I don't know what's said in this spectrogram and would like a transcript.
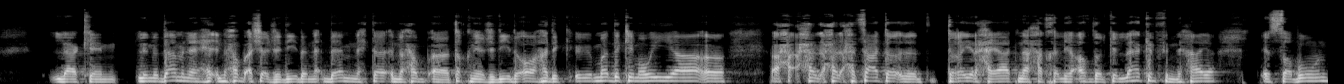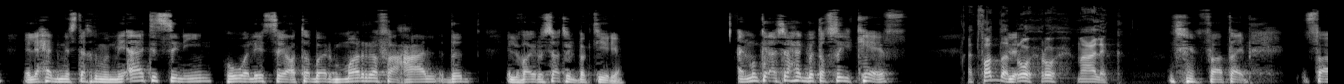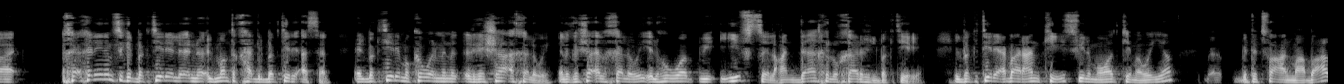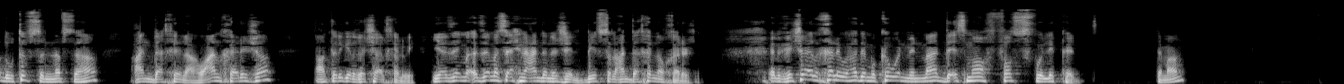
لكن لأنه دائما نحب أشياء جديدة دائما نحتاج نحب تقنية جديدة. آه هذه مادة كيماوية حتساعد تغير حياتنا حتخليها أفضل كلها لكن في النهاية الصابون اللي إحنا بنستخدمه من مئات السنين هو لسه يعتبر مرة فعال ضد الفيروسات والبكتيريا. أنا ممكن أشرح لك بتفصيل كيف؟ اتفضل ل... روح روح ما عليك. فطيب. ف خلينا نمسك البكتيريا لأنه المنطق حق البكتيريا أسهل، البكتيريا مكون من غشاء خلوي، الغشاء الخلوي اللي هو يفصل عن داخل وخارج البكتيريا، البكتيريا عبارة عن كيس فيه مواد كيماوية بتتفاعل مع بعض وتفصل نفسها عن داخلها وعن خارجها عن طريق الغشاء الخلوي، يعني زي ما زي مثلا إحنا عندنا جلد بيفصل عن داخلنا وخارجنا. الغشاء الخلوي هذا مكون من مادة اسمها فوسفوليبيد تمام؟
